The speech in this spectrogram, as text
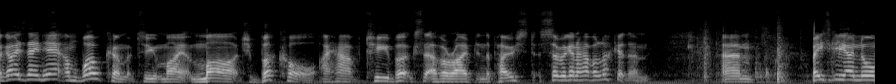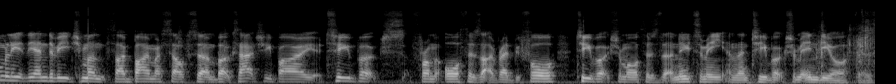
guys, Dane here and welcome to my March book haul. I have two books that have arrived in the post, so we're going to have a look at them. Um, basically, I normally at the end of each month I buy myself certain books. I actually buy two books from authors that I've read before, two books from authors that are new to me, and then two books from indie authors.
